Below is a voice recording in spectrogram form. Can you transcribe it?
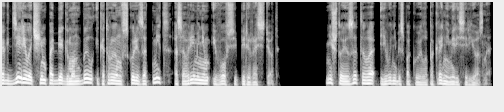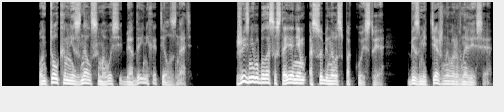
как дерево, чьим побегом он был и которое он вскоре затмит, а со временем и вовсе перерастет. Ничто из этого его не беспокоило, по крайней мере, серьезно. Он толком не знал самого себя, да и не хотел знать. Жизнь его была состоянием особенного спокойствия, безмятежного равновесия.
